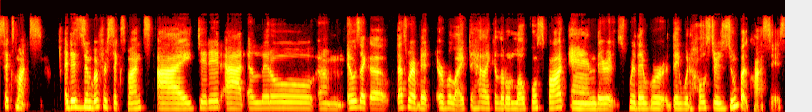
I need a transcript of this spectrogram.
six months. I did Zumba for six months. I did it at a little, um, it was like a, that's where I met Herbalife. They had like a little local spot and there's where they were, they would host their Zumba classes.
